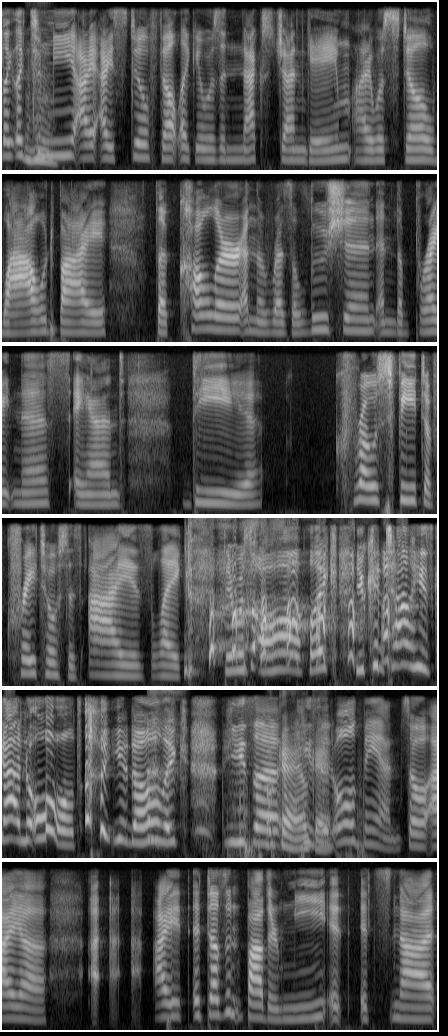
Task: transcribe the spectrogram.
like like to me I, I still felt like it was a next gen game i was still wowed by the color and the resolution and the brightness and the crow's feet of Kratos' eyes. Like there was all like you can tell he's gotten old. you know, like he's a Okay, he's okay. an old man. So I uh I, I, it doesn't bother me. It it's not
